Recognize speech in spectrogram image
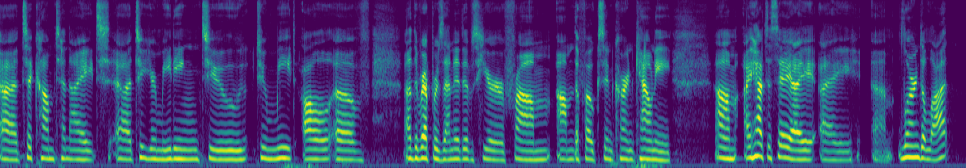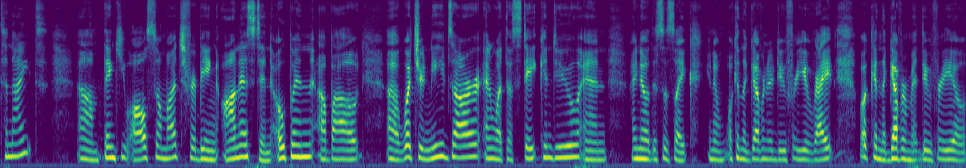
uh, to come tonight uh, to your meeting to, to meet all of uh, the representatives here from um, the folks in Kern County. Um, I have to say, I, I um, learned a lot tonight. Um, thank you all so much for being honest and open about uh, what your needs are and what the state can do. And I know this is like, you know, what can the governor do for you, right? What can the government do for you?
